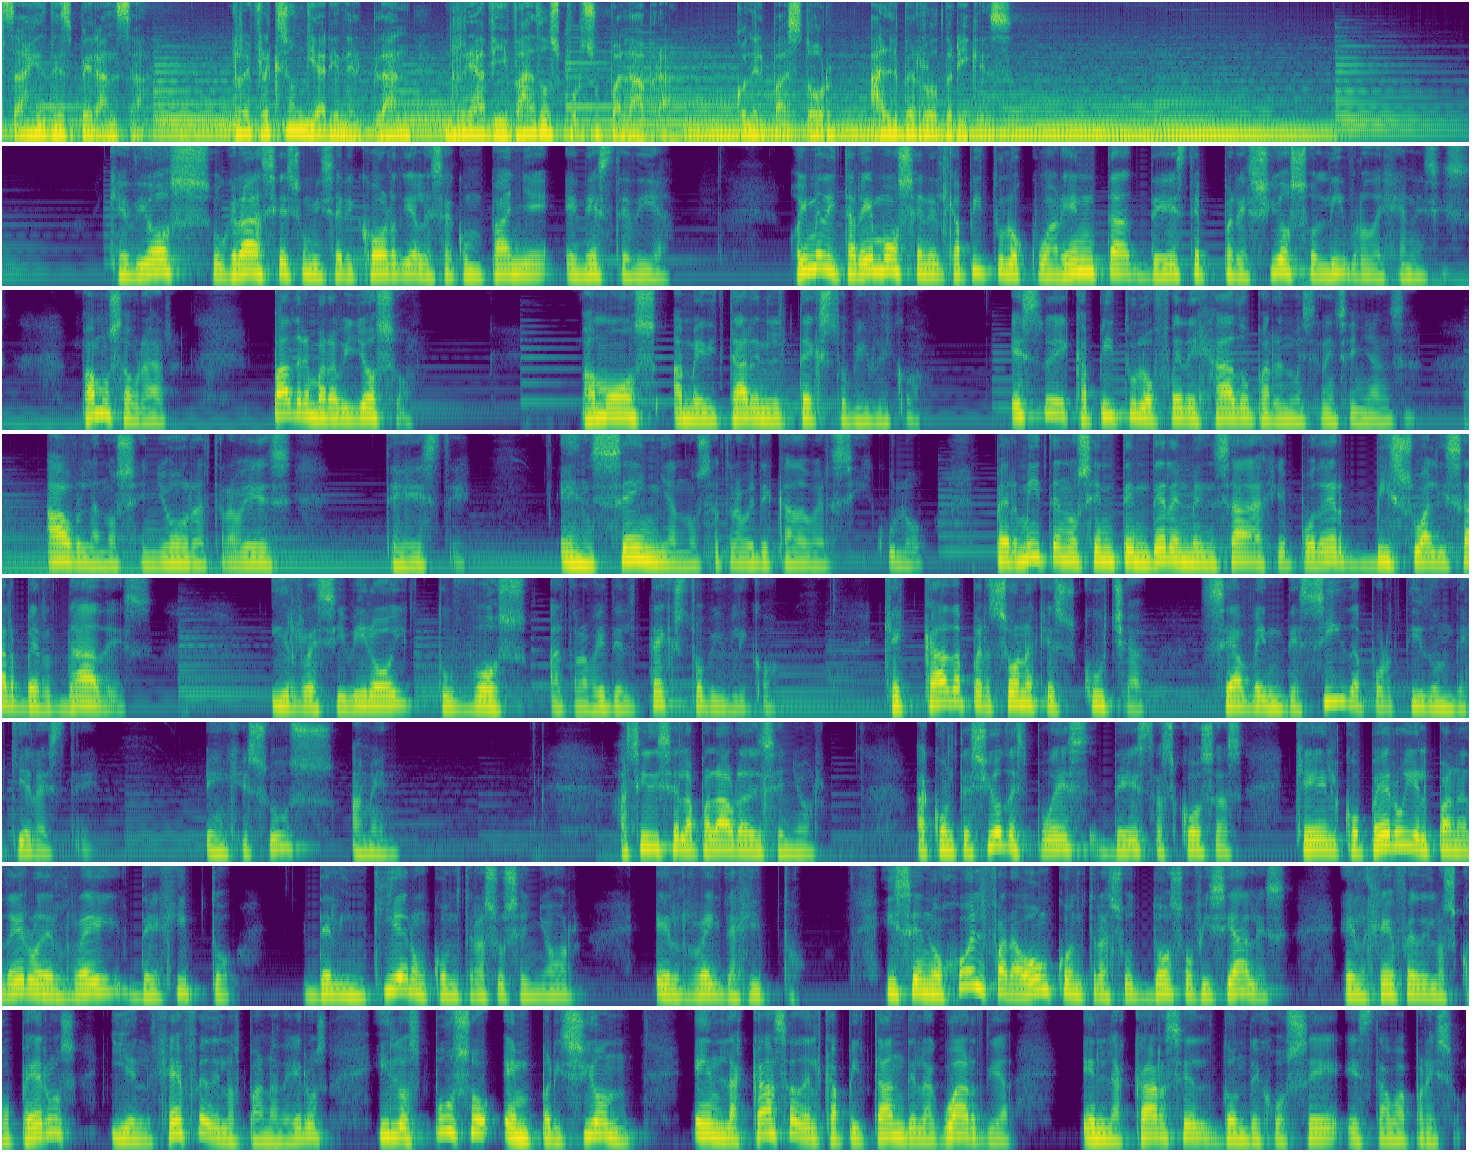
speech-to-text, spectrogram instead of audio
mensajes de esperanza. Reflexión diaria en el plan Reavivados por su palabra con el pastor Álvaro Rodríguez. Que Dios, su gracia y su misericordia les acompañe en este día. Hoy meditaremos en el capítulo 40 de este precioso libro de Génesis. Vamos a orar. Padre maravilloso, vamos a meditar en el texto bíblico. Este capítulo fue dejado para nuestra enseñanza. Háblanos, Señor, a través de este. Enséñanos a través de cada versículo. Permítenos entender el mensaje, poder visualizar verdades y recibir hoy tu voz a través del texto bíblico. Que cada persona que escucha sea bendecida por ti donde quiera esté. En Jesús, amén. Así dice la palabra del Señor. Aconteció después de estas cosas que el copero y el panadero del rey de Egipto delinquieron contra su señor, el rey de Egipto. Y se enojó el faraón contra sus dos oficiales, el jefe de los coperos y el jefe de los panaderos, y los puso en prisión en la casa del capitán de la guardia, en la cárcel donde José estaba preso.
